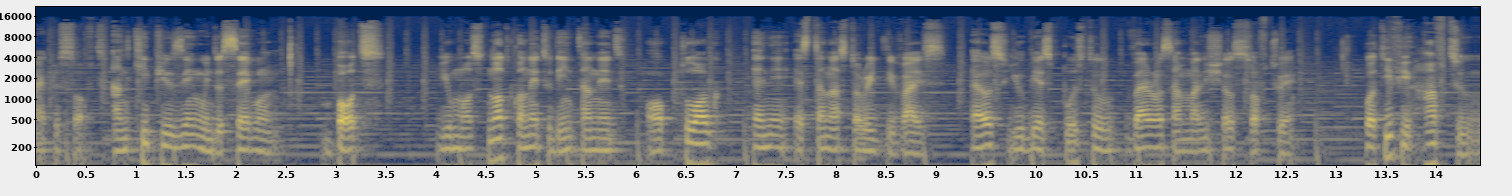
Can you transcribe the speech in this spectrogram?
Microsoft and keep using Windows 7 but you must not connect to the internet or plug any external storage device else you'll be exposed to virus and malicious software. But if you have to,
